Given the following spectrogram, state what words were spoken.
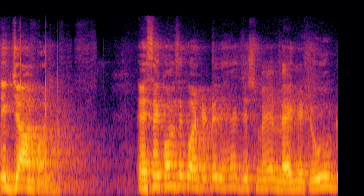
example ऐसे कौन से क्वांटिटीज हैं जिसमें मैग्नीट्यूड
